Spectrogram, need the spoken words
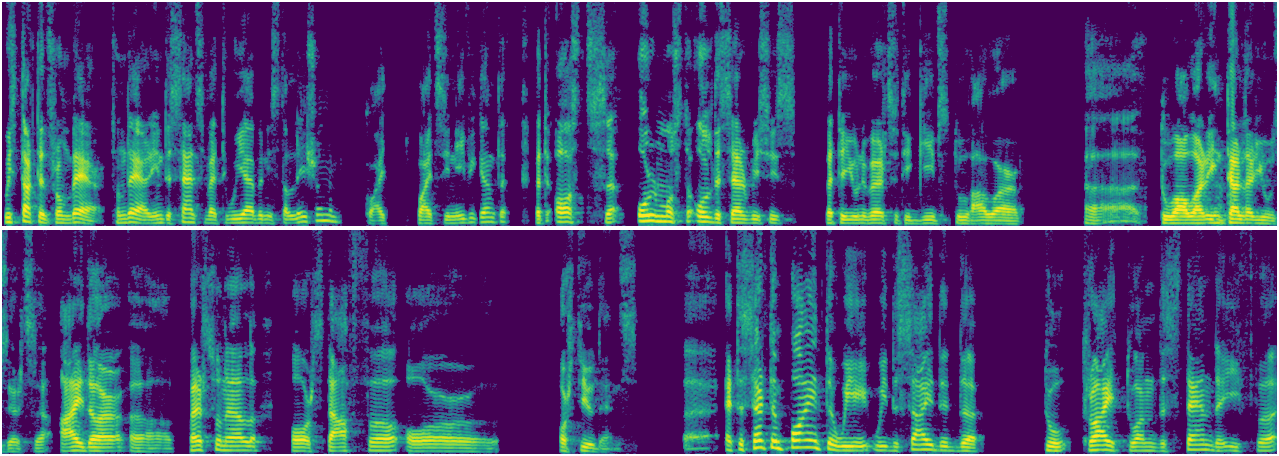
We started from there, from there, in the sense that we have an installation quite quite significant that hosts almost all the services that the university gives to our uh, to our internal users, either uh, personnel or staff uh, or or students at a certain point, we, we decided uh, to try to understand if uh,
